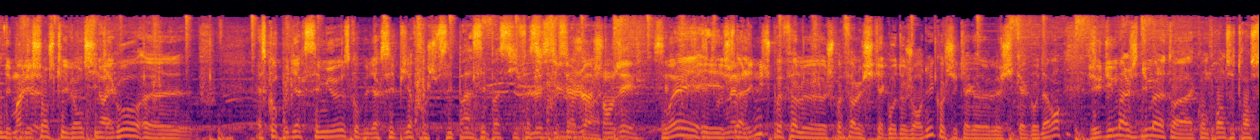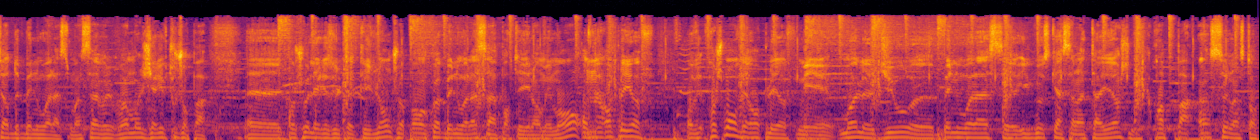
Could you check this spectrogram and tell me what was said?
depuis l'échange qu'il a de Chicago, euh, est-ce qu'on peut dire que c'est mieux? Est-ce qu'on peut dire que c'est pire? Je sais pas, c'est pas si facile. Le style de jeu a changé. Ouais, et à la limite, je préfère le, je préfère le Chicago d'aujourd'hui qu'au Chicago, le Chicago d'avant. J'ai eu du mal, j'ai du mal à, comprendre ce transfert de Ben Wallace. Moi, ça, vraiment, j'y arrive toujours pas. Euh, quand je vois les résultats de Cleveland, je vois pas en quoi Ben Wallace a apporté énormément. On verra en playoff. franchement, on verra en playoff. Mais moi, le duo euh, Ben Wallace, euh, Ilgoskas à l'intérieur, je ne crois pas un seul instant.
